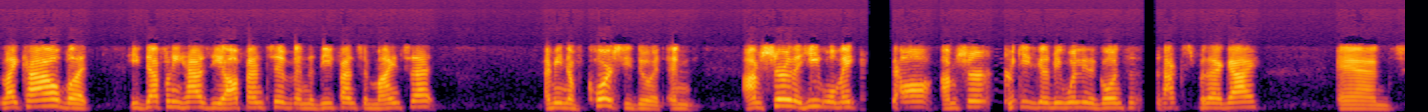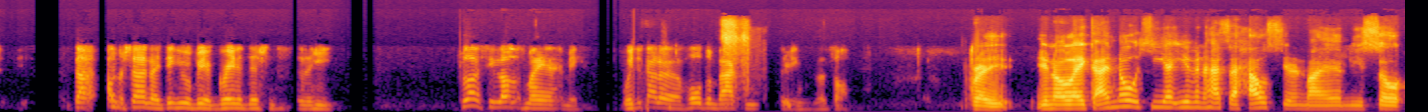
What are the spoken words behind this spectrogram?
like Kyle, but he definitely has the offensive and the defensive mindset. I mean, of course you do it, and I'm sure the Heat will make the call. I'm sure Mickey's going to be willing to go into the box for that guy, and that percent, I think he would be a great addition to the Heat. Plus, he loves Miami. We just got to hold him back from winning. That's all. Right. You know, like I know he even has a house here in Miami, so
